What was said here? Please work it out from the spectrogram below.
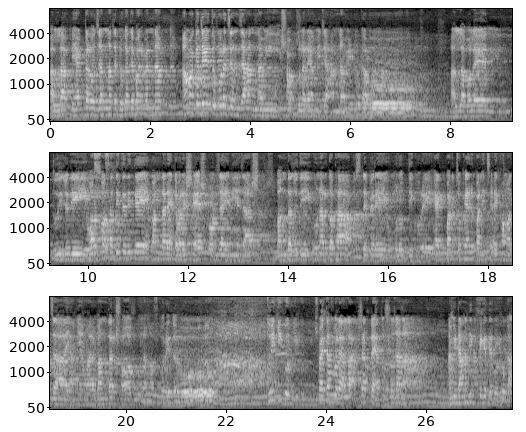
আল্লাহ আপনি একটারও জান্নাতে ঢুকাতে পারবেন না আমাকে যেহেতু করেছেন জাহান্নামি সবগুলারে আমি জাহান্নামে ঢুকাবো আল্লাহ বলেন তুই যদি ওয়াসওয়াসা দিতে দিতে বান্দারে একেবারে শেষ পর্যায়ে নিয়ে যাস বান্দা যদি গুনার কথা বুঝতে পেরে, উপলব্ধি করে একবার চোখের পানি ছেড়ে ক্ষমা যায় আমি আমার বান্দার সব গুনাহ মাফ করে দেব। তুই কি করবি? শয়তান বলে, আল্লাহ, হিসাবটা এত সোজা না। আমি ডান দিক থেকে দেব ধোকা,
